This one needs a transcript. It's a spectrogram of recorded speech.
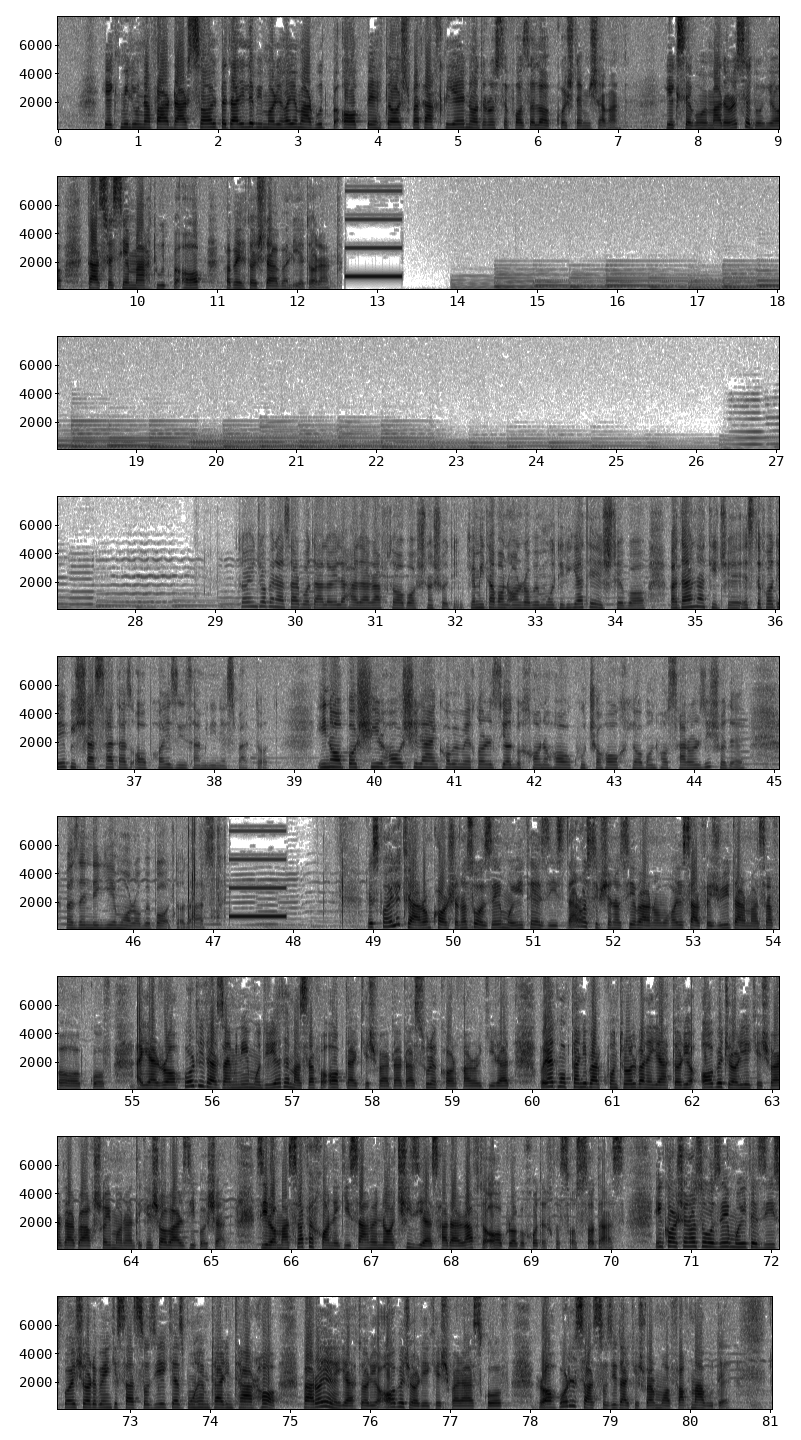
یک میلیون نفر در سال به دلیل بیماری های مربوط به آب بهداشت و تخلیه نادرست فاضلاب کشته می شوند. یک سوم مدارس دنیا دسترسی محدود به آب و بهداشت اولیه دارند. اینجا به نظر با دلایل هدر رفت آب آشنا شدیم که می‌توان آن را به مدیریت اشتباه و در نتیجه استفاده بیش از حد از آبهای زیرزمینی نسبت داد. این آب با شیرها و شیلنگ ها به مقدار زیاد به خانه ها و کوچه ها و خیابان ها سرازی شده و زندگی ما را به باد داده است. اسماعیل کرام کارشناس حوزه محیط زیست در آسیب شناسی برنامه های صرفه‌جویی در مصرف آب گفت اگر راهبردی در زمینه مدیریت مصرف آب در کشور در دستور کار قرار گیرد باید مبتنی بر کنترل و نگهداری آب جاری کشور در بخش‌های مانند کشاورزی باشد زیرا مصرف خانگی سهم ناچیزی از هدر رفت آب را به خود اختصاص داده است. این کارشناس حوزه محیط زیست با اشاره به اینکه سدسازی یکی از مهمترین طرحها برای نگهداری آب جاری کشور است گفت راهبرد سدسازی در کشور موفق نبوده.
